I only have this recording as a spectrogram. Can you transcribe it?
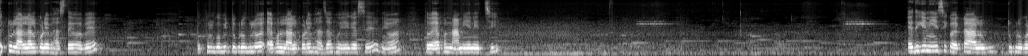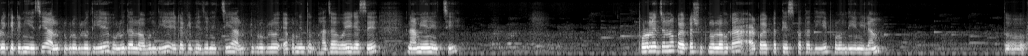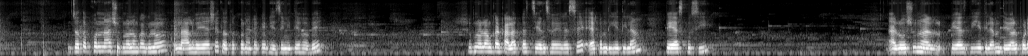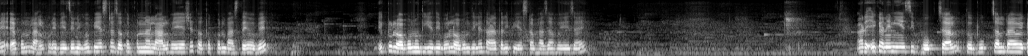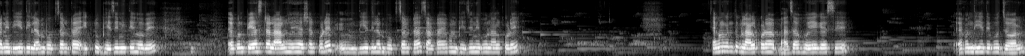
একটু লাল লাল করে ভাজতে হবে। তো ফুলকপির টুকরোগুলো এখন লাল করে ভাজা হয়ে গেছে নেওয়া, তো এখন নামিয়ে নিচ্ছি। এদিকে নিয়েছি কয়েকটা আলু টুকরো করে কেটে নিয়েছি। আলুর টুকরোগুলো দিয়ে হলুদ আর লবণ দিয়ে এটাকে ভেজে নিচ্ছি। আলুর টুকরোগুলো এখন কিন্তু ভাজা হয়ে গেছে, নামিয়ে নিচ্ছি। ফোড়নের জন্য কয়েকটা শুকনো লঙ্কা আর কয়েকটা তেজপাতা দিয়ে ফোড়ন দিয়ে নিলাম। তো যতক্ষণ না শুকনো লঙ্কাগুলো লাল হয়ে আসে, ততক্ষণ এটাকে ভেজে নিতে হবে। শুকনো লঙ্কার কালারটা চেঞ্জ হয়ে গেছে। এখন দিয়ে দিলাম পেঁয়াজ কুচি। আর রসুন আর পেঁয়াজ দিয়ে দিলাম, দেওয়ার পরে এখন লাল করে ভেজে নেব। পেঁয়াজটা যতক্ষণ না লাল হয়ে আসে ততক্ষণ ভাজতে হবে। একটু লবণও দিয়ে দেব। লবণ দিলে তাড়াতাড়ি পেঁয়াজটা ভাজা হয়ে যায়। আর এখানে নিয়েছি ভোগ চাল। তো ভোগ চালটাও এখানে দিয়ে দিলাম। ভোগ চালটা একটু ভেজে নিতে হবে। এখন পেঁয়াজটা লাল হয়ে আসার পরে দিয়ে দিলাম ভোগ চালটা। চালটা এখন ভেজে নেব লাল করে। এখন কিন্তু লাল করা ভাজা হয়ে গেছে। এখন দিয়ে দেব জল।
